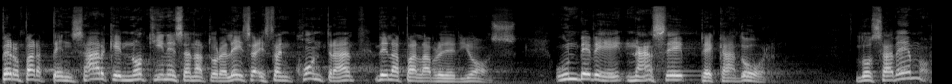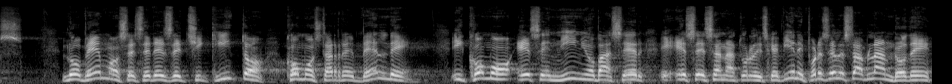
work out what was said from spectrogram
Pero para pensar que no tiene esa naturaleza está en contra de la palabra de Dios. Un bebé nace pecador, lo sabemos, lo vemos desde chiquito, cómo está rebelde y cómo ese niño va a ser, e, es esa naturaleza que viene. Por eso él está hablando de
